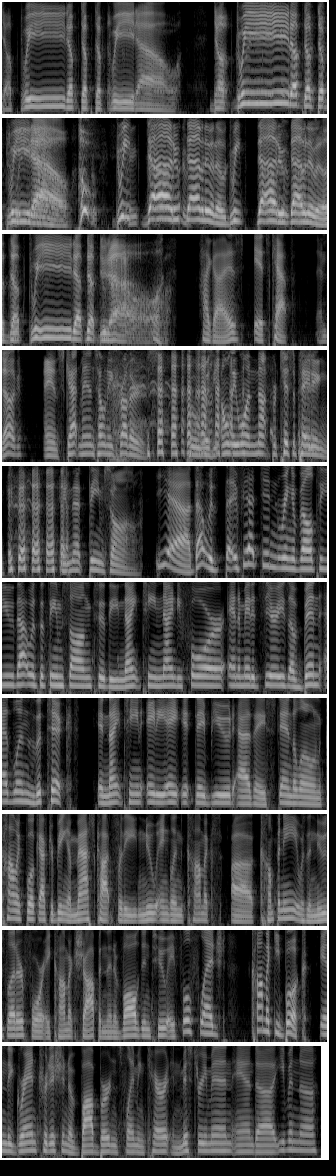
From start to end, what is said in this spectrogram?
Dup dwee dup dup dup dwee ow. Dup dwee dup dup dup dwee ow. Ho! Dweep da doop da blue dweep da doop da blue dup dwee dup dup doo dow. Hi guys, it's Cap. And Doug. and Scatman Tony Crothers, who was the only one not participating in that theme song. Yeah, that was if that didn't ring a bell to you, that was the theme song to the 1994 animated series of Ben Edlund's The Tick. In 1988, it debuted as a standalone comic book after being a mascot for the New England Comics uh, Company. It was the newsletter for a comic shop and then evolved into a full fledged comic book in the grand tradition of Bob Burden's Flaming Carrot and Mystery Men, and uh, even uh,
